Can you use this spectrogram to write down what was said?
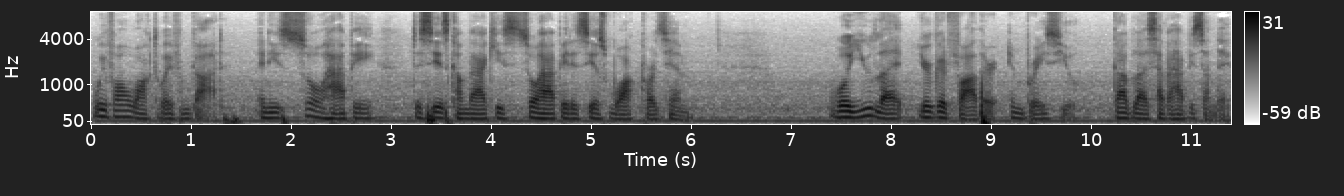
we've all walked away from God. And He's so happy to see us come back. He's so happy to see us walk towards Him. Will you let your good Father embrace you? God bless. Have a happy Sunday.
